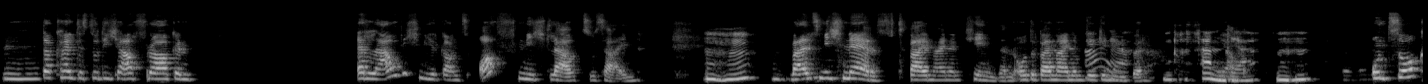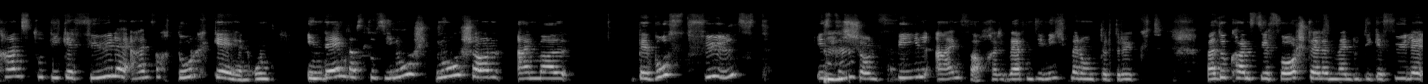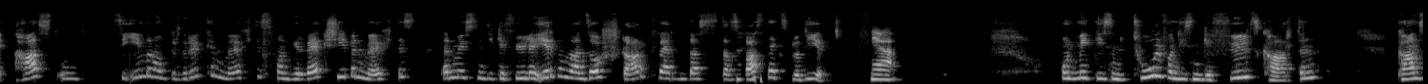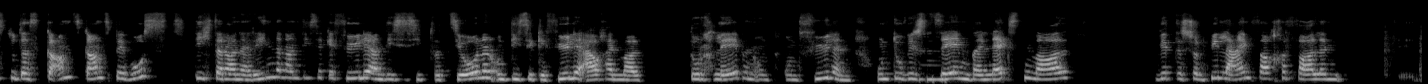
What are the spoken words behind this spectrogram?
Mhm, da könntest du dich auch fragen, erlaube ich mir ganz oft nicht laut zu sein, mhm. weil es mich nervt bei meinen Kindern oder bei meinem ah, Gegenüber. Ja. Interessant, ja. ja. Mhm. Und so kannst du die Gefühle einfach durchgehen und indem, dass du sie nur, nur schon einmal bewusst fühlst, ist mhm. es schon viel einfacher, werden die nicht mehr unterdrückt. Weil du kannst dir vorstellen, wenn du die Gefühle hast und sie immer unterdrücken möchtest, von dir wegschieben möchtest, dann müssen die Gefühle irgendwann so stark werden, dass das mhm. fast explodiert. Ja. Und mit diesem Tool von diesen Gefühlskarten kannst du das ganz, ganz bewusst dich daran erinnern, an diese Gefühle, an diese Situationen und diese Gefühle auch einmal durchleben und, und fühlen. Und du wirst mhm. sehen, beim nächsten Mal wird es schon viel einfacher fallen,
